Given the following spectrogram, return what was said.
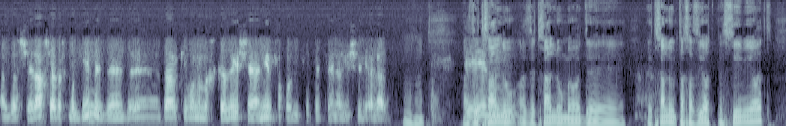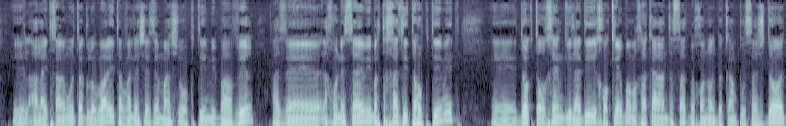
אז השאלה עכשיו איך מגיעים לזה, זה, זה הכיוון המחקרי שאני לפחות מפספס את האנרגיה שלי עליו. אז התחלנו, אז התחלנו מאוד, אה, התחלנו עם תחזיות פסימיות, על ההתחממות הגלובלית, אבל יש איזה משהו אופטימי באוויר. אז אנחנו נסיים עם התחזית האופטימית. דוקטור חן גלעדי, חוקר במחלקה להנדסת מכונות בקמפוס אשדוד,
